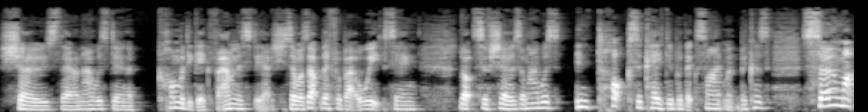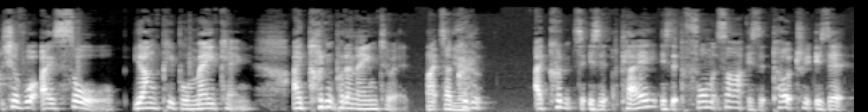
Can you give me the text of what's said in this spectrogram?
shows there, and I was doing a comedy gig for Amnesty actually. So I was up there for about a week seeing lots of shows, and I was intoxicated with excitement because so much of what I saw young people making, I couldn't put a name to it. Right, so I Yeah. couldn't I couldn't. Is it a play? Is it performance art? Is it poetry? Is it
